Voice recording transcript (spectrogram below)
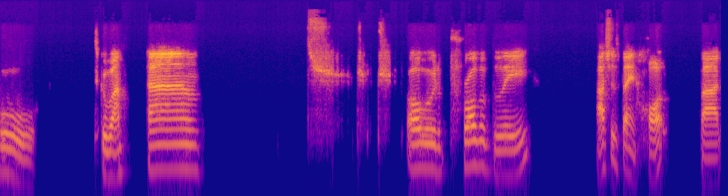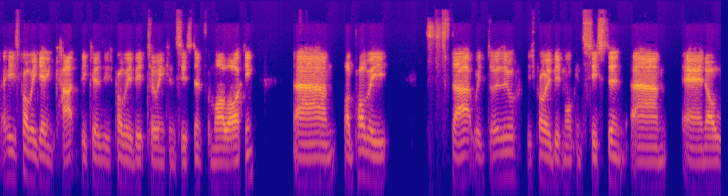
Ooh, it's a good one. Um, I would probably. Usher's been hot, but he's probably getting cut because he's probably a bit too inconsistent for my liking. Um, I'd probably start with Doolittle. He's probably a bit more consistent. Um, and I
